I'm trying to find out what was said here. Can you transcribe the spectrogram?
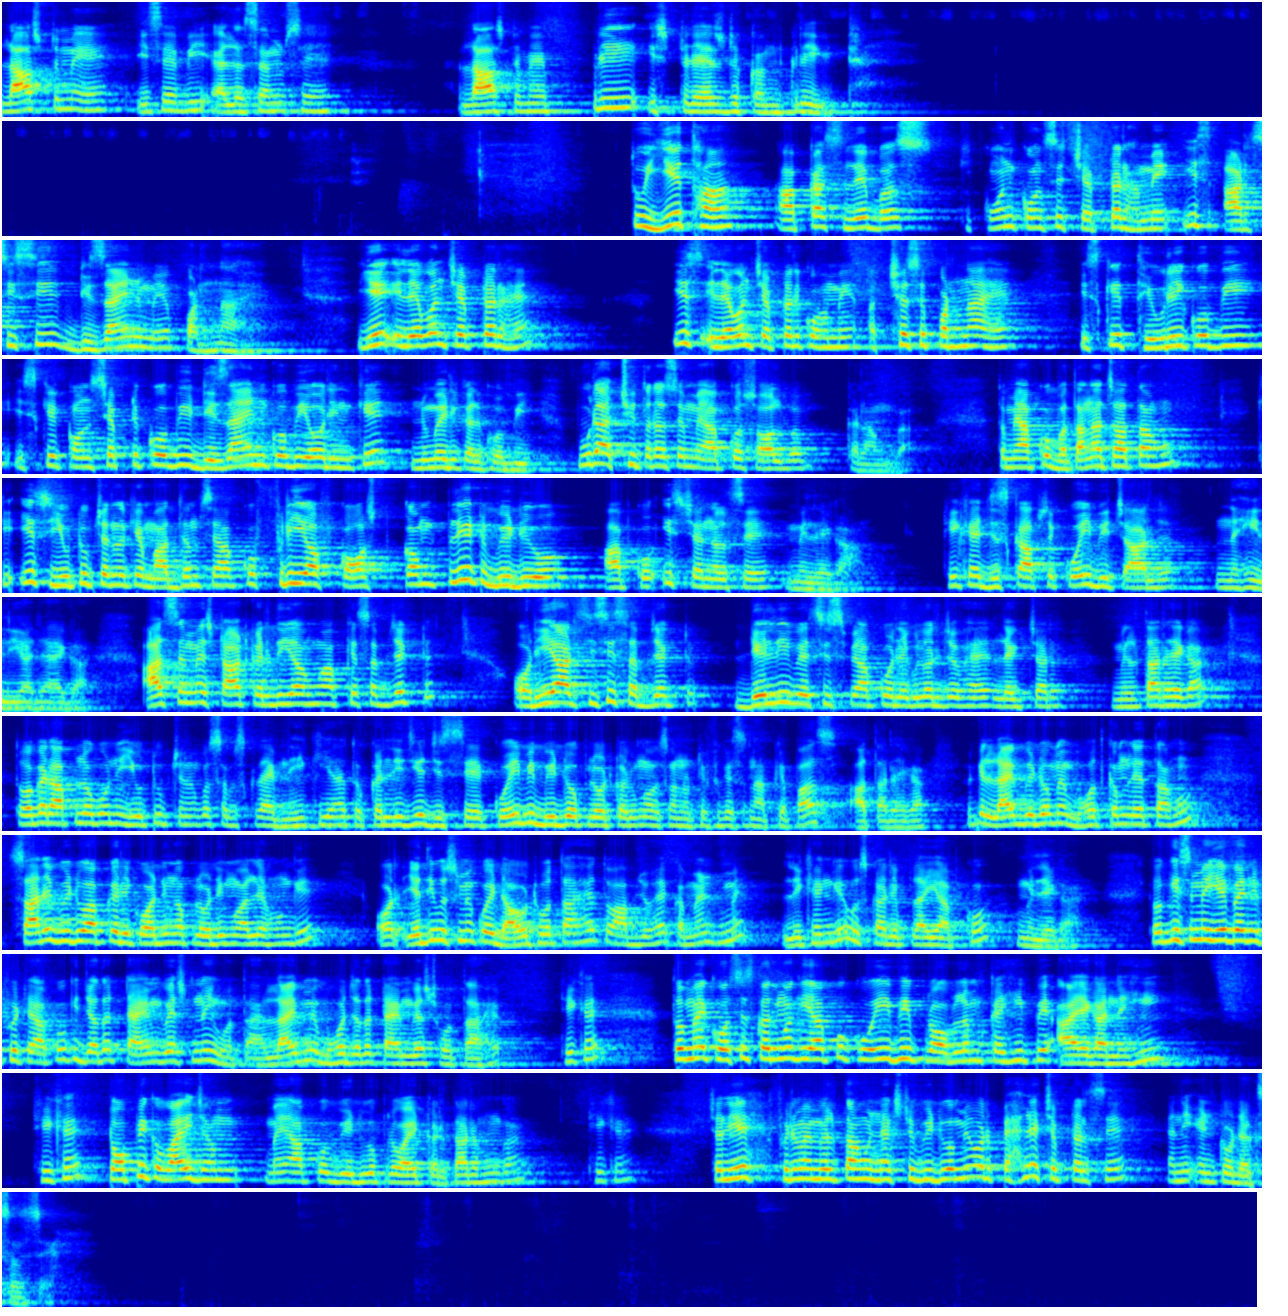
last में इसे भी एलएसएम से, लास्ट में प्री स्ट्रेस्ड कंक्रीट। तो ये था आपका सिलेबस कि कौन कौन से चैप्टर हमें इस आरसीसी डिज़ाइन में पढ़ना है। ये इलेवन चैप्टर हैं। इस इलेवन चैप्टर को हमें अच्छे से पढ़ना है। इसके थ्योरी को भी, इसके कॉन्सेप्ट को भी डिज़ाइन को भी और इनके न्यूमेरिकल को भी। पूरा अच्छी तरह से मैं आपको सॉल्व कराऊँगा। तो मैं आपको बताना चाहता हूँ कि इस YouTube चैनल के माध्यम से आपको free of cost complete video आपको इस चैनल से मिलेगा। ठीक है? जिसका आपसे कोई भी चार्ज नहीं लिया जाएगा। आज से मैं स्टार्ट कर दिया हूँ आपके सब्जेक्ट और ये आर सब्जेक्ट डेली बेसिस पे आपको रेगुलर जो है लेक्चर मिलता रहेगा। तो अगर आप लोगों ने यूट्यूब चैनल को सब्सक्राइब नहीं किया तो कर लीजिए, जिससे कोई भी वीडियो अपलोड करूँगा, उसका नोटिफिकेशन आपके पास आता रहेगा। क्योंकि तो लाइव वीडियो में बहुत कम लेता हूँ। सारे वीडियो आपके रिकॉर्डिंग अपलोडिंग वाले होंगे और यदि उसमें कोई डाउट होता है तो आप जो है कमेंट में लिखेंगे, उसका रिप्लाई आपको मिलेगा। क्योंकि इसमें यह बेनिफिट है आपको कि ज़्यादा टाइम वेस्ट नहीं होता है। लाइव में बहुत ज़्यादा टाइम वेस्ट होता है, ठीक है? तो मैं कोशिश करूँगा कि आपको कोई भी प्रॉब्लम कहीं पे आएगा नहीं ठीक है? टॉपिक वाइज हम, मैं आपको वीडियो प्रोवाइड करता रहूँगा। ठीक है? चलिए, फिर मैं मिलता हूँ नेक्स्ट वीडियो में और पहले चैप्टर से, यानी इंट्रोडक्शन से।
